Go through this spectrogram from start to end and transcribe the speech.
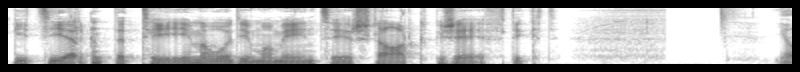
Gibt es irgendein Thema, das dich im Moment sehr stark beschäftigt? Ja,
